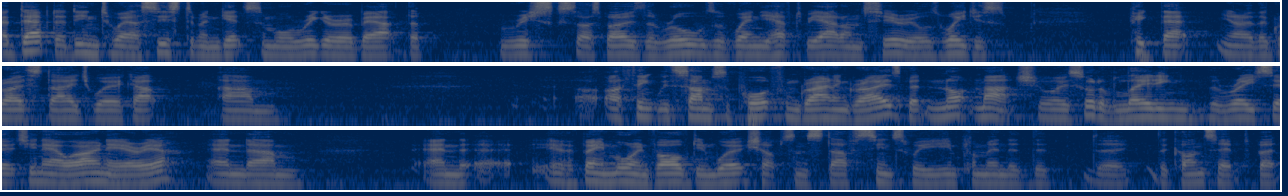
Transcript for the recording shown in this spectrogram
adapt it into our system and get some more rigour about the risks, I suppose, the rules of when you have to be out on cereals, we just picked that, you know, the growth stage work up. Um, I think with some support from Grain and Graze, but not much. We're sort of leading the research in our own area and, um, and uh, have been more involved in workshops and stuff since we implemented the, the, the concept. But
